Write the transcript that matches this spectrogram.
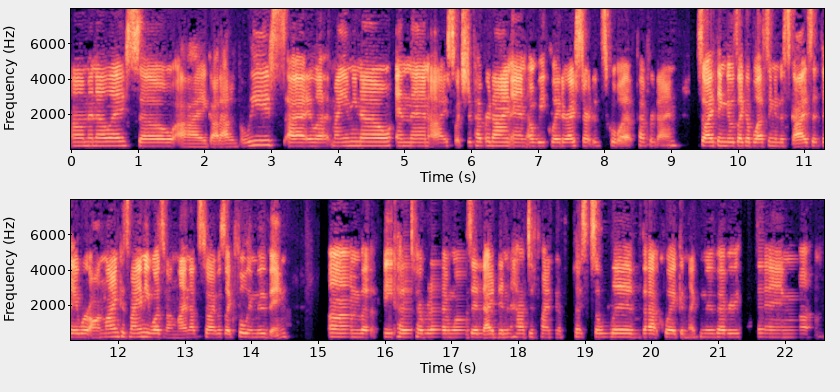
um, in LA. So I got out of the lease. I let Miami know, and then I switched to Pepperdine. And a week later, I started school at Pepperdine. So I think it was like a blessing in disguise that they were online because Miami wasn't online. That's why I was like fully moving. Um, but because Pepperdine wasn't, I didn't have to find a place to live that quick and like move everything. Um,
